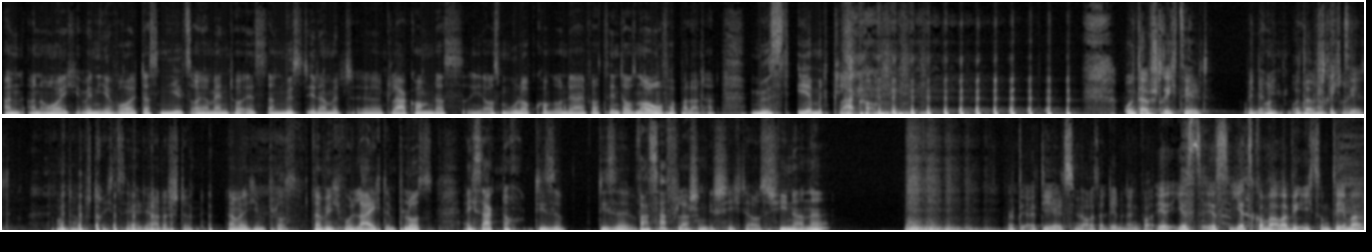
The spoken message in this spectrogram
an, an euch, wenn ihr wollt, dass Nils euer Mentor ist, dann müsst ihr damit äh, klarkommen, dass ihr aus dem Urlaub kommt und der einfach 10.000 Euro verballert hat. Müsst ihr mit klarkommen. unterm Strich zählt. Benjamin, Und, unterm, unterm Strich, Strich zählt. Unterm Strich zählt, ja, das stimmt. Da bin ich im Plus. Da bin ich wohl leicht im Plus. Ich sag noch, diese, diese Wasserflaschengeschichte aus China, ne? Die, hältst du mir auch dein Leben lang vor. Jetzt, jetzt, jetzt kommen wir aber wirklich zum Thema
